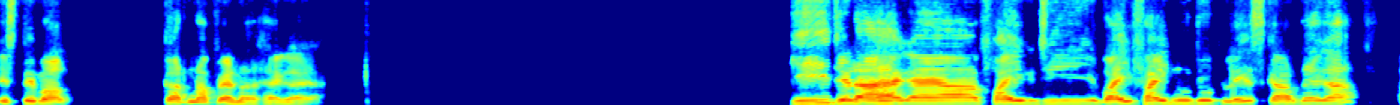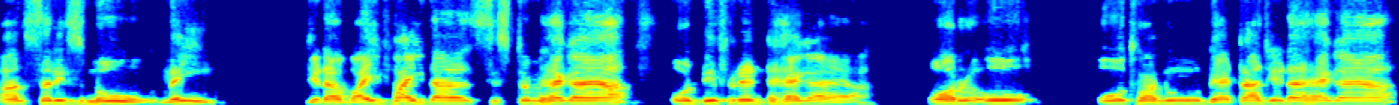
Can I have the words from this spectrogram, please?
ਇਸਤੇਮਾਲ ਕਰਨਾ ਪੈਣਾ ਹੈਗਾ ਆ। ਕੀ ਜਿਹੜਾ ਹੈਗਾ ਆ 5G ਵਾਈਫਾਈ ਨੂੰ ਰਿਪਲੇਸ ਕਰ ਦੇਗਾ ਆਨਸਰ ਇਜ਼ ਨੋ ਨਹੀਂ। ਜਿਹੜਾ ਵਾਈਫਾਈ ਦਾ ਸਿਸਟਮ ਹੈਗਾ ਆ, ਉਹ ਡਿਫਰੈਂਟ ਹੈਗਾ ਆ। ਔਰ ਉਹ ਉਹ ਤੁਹਾਨੂੰ ਡਾਟਾ ਜਿਹੜਾ ਹੈਗਾ ਆ,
